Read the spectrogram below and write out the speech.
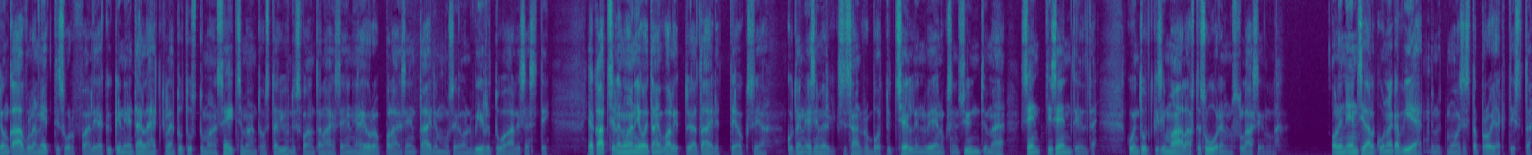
jonka avulla nettisurffailija kykenee tällä hetkellä tutustumaan 17 yhdysvaltalaiseen ja eurooppalaiseen taidemuseoon virtuaalisesti ja katselemaan joitain valittuja taideteoksia, kuten esimerkiksi Sandro Botticellin Veenuksen syntymää sentti sentiltä, kuin tutkisi maalausta suurennuslasilla. Olin ensi alkuun aika viehättynyt moisesta projektista,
